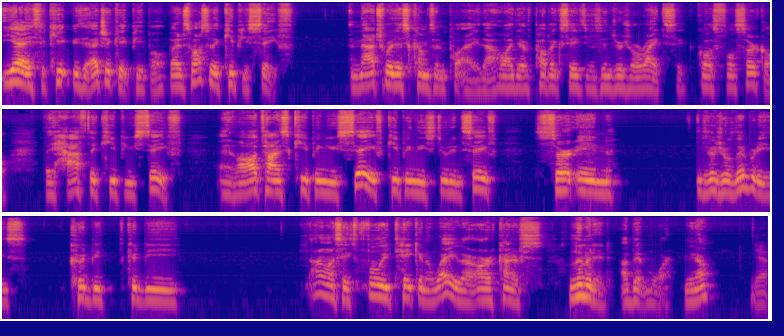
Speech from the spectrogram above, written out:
yeah, it's to keep is to educate people, but it's also to keep you safe. And that's where this comes in play. That whole idea of public safety with individual rights. It goes full circle. They have to keep you safe. And a lot of times, keeping you safe, keeping these students safe, certain individual liberties could be could be I don't want to say fully taken away, but are kind of limited a bit more. You know? Yeah.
